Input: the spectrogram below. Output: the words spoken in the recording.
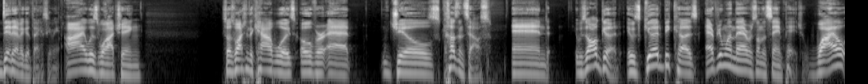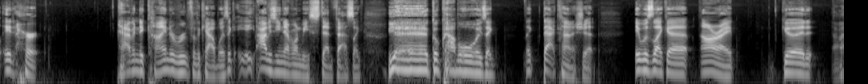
did have a good Thanksgiving. I was watching, so I was watching the Cowboys over at Jill's cousin's house, and it was all good. It was good because everyone there was on the same page. While it hurt, having to kind of root for the Cowboys, like obviously you never want to be steadfast, like yeah, go Cowboys, like like that kind of shit. It was like a all right, good. Uh,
